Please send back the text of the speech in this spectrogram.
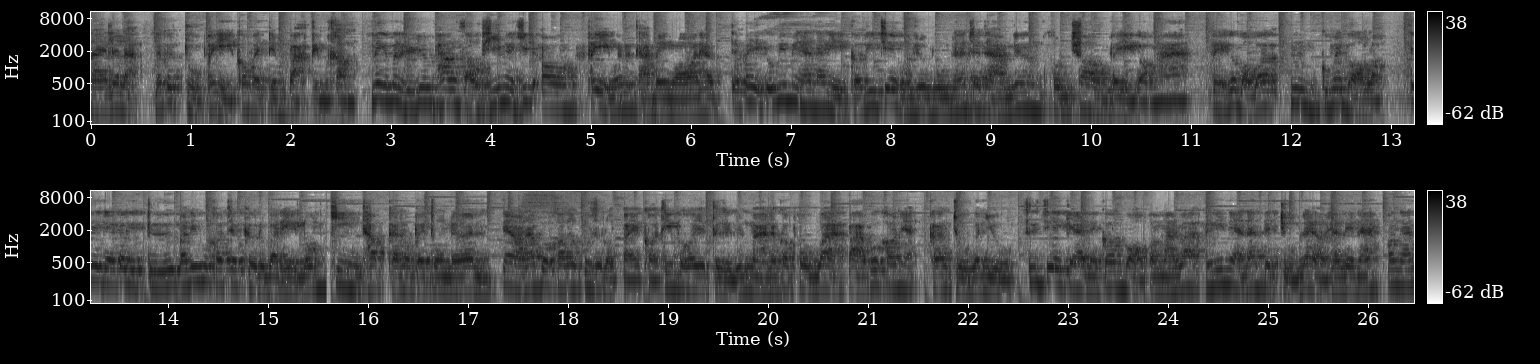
นายแล้วล่ะ แล้วก็จูบพระเอกเข้าไปเต็มปากเต็มคำนี่มันถึงจนพังเสาทิ้งอะคิดเอาพระเอกมันเป็นการไปงอนะครับแต่พระเอกก็วิ่งไม่ทันนางเอกก็ที่เจของชมพูนะ จะถามเรื่องคนชอบของพระเอกออกมาพระเอกก็บอกว่า อืมกูไม่บอกหรอก เจ๊แกก็เลยตื้อตอนที่พวกเขาจะเกิดอุบัติเหตุล้มกิ้งทับกันลงไปตรงเนินแน่นอนนะพวกเขาทั้งคู่สลบไปก่อนที่พวกเขาจะตื่นขึ้นมาแล้วก็พบว่าป่ากพวกเขาเนี่ยกำลังจูบกันอยู่ ซึ่งเจ๊แกเนี่ยก็บอกประมาณว่าเฮ้ยเนี่ยนั่นเป็นจูบแรกของฉันเลยนะ เพราะงั้น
